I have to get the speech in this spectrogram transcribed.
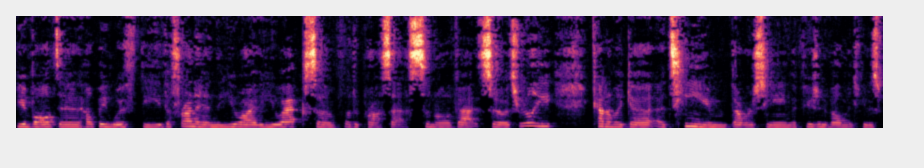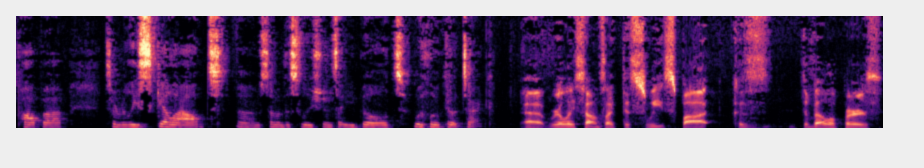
be involved in helping with the, the front end, the UI, the UX of, of the process and all of that. So it's really kind of like a, a, team that we're seeing the Fusion development teams pop up to really scale out um, some of the solutions that you build with low code tech. Uh, really sounds like the sweet spot because developers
